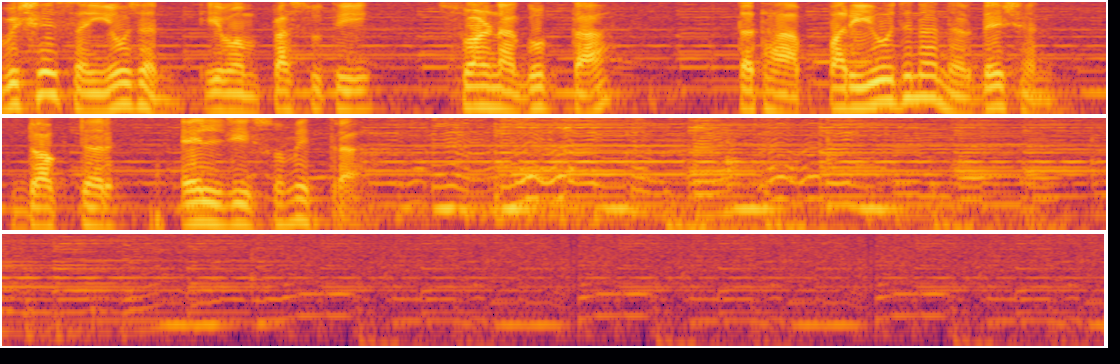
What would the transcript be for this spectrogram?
विषय संयोजन एवं प्रस्तुति स्वर्णा गुप्ता तथा परियोजना निर्देशन डॉक्टर एल जी सुमित्रा।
